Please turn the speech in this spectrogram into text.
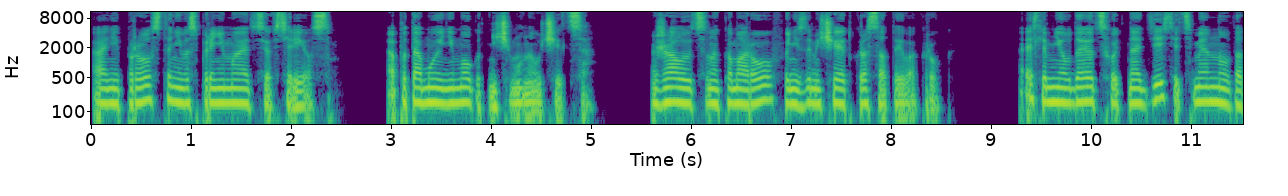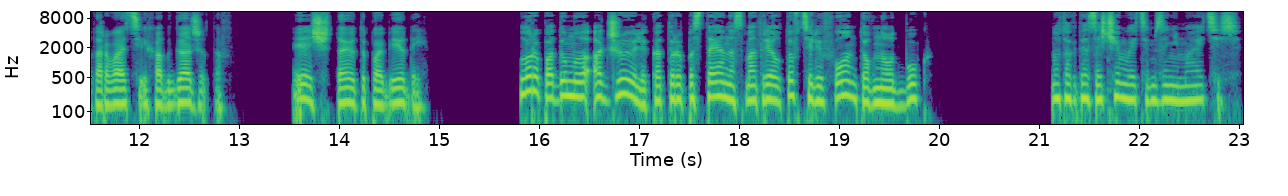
Они просто не воспринимают все всерьез, а потому и не могут ничему научиться жалуются на комаров и не замечают красоты вокруг. А если мне удается хоть на 10 минут оторвать их от гаджетов, я считаю это победой. Флора подумала о Джоэле, который постоянно смотрел то в телефон, то в ноутбук. «Но тогда зачем вы этим занимаетесь?»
